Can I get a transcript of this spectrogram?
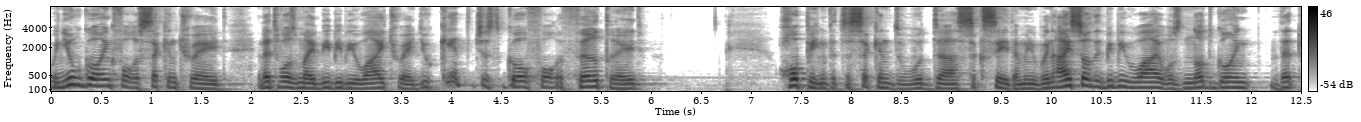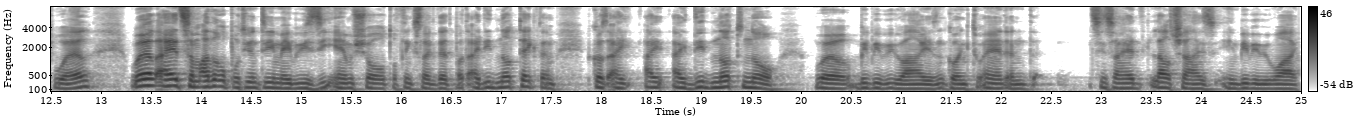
when you're going for a second trade and that was my BBBY trade you can't just go for a third trade hoping that the second would uh, succeed. I mean, when I saw that BBY was not going that well, well, I had some other opportunity, maybe ZM short or things like that, but I did not take them because I, I, I did not know where BBBY is going to end. And since I had large size in BBBY,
